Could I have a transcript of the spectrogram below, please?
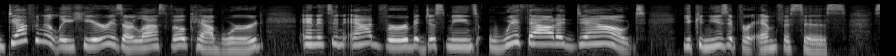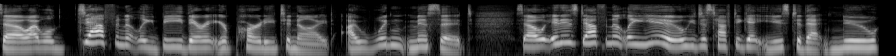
Definitely here is our last vocab word, and it's an adverb. It just means without a doubt. You can use it for emphasis. So I will definitely be there at your party tonight. I wouldn't miss it. So it is definitely you. You just have to get used to that new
